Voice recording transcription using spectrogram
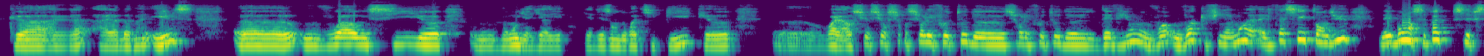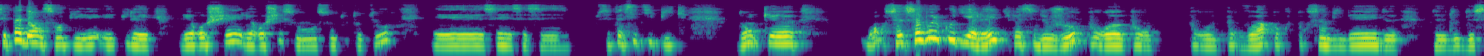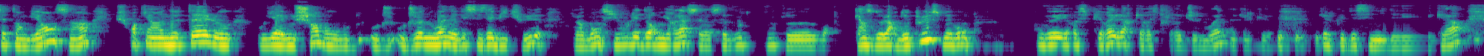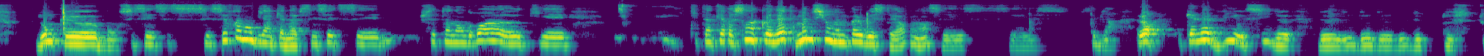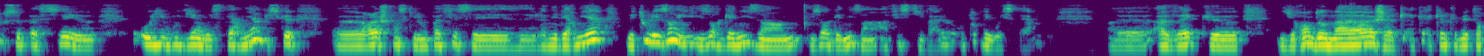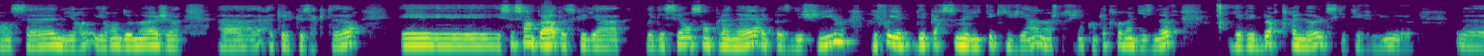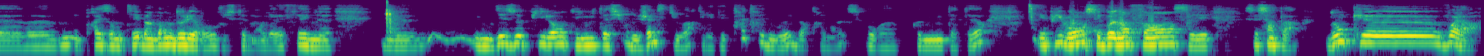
qu'à Alabama Hills. Euh, on voit aussi, euh, bon, il y a, y, a, y a, des endroits typiques. Euh, euh voilà, sur, sur, sur, les photos de sur les photos d'avion, on voit on voit que finalement elle est assez étendue, mais bon, c'est pas c'est pas dense. Hein, puis, et puis les, les rochers les rochers sont, sont tout autour et c'est c'est assez typique. Donc bon, ça, ça vaut le coup d'y aller. Tu passes deux jours pour pour pour, pour voir, pour, pour s'imbiber de, de, de, de, cette ambiance. Hein. Je crois qu'il y a un hôtel où, où, il y a une chambre où, où, John Wayne avait ses habitudes. Alors bon, si vous voulez dormir là, ça, ça vous coûte euh, bon, 15 dollars de plus, mais bon, pouvait respirer l'air qu'a respiré John Wayne à quelques, quelques décennies d'écart. Donc, euh, bon, c'est vraiment bien Canap. C'est un endroit euh, qui, est, qui est intéressant à connaître, même si on n'aime pas le western. Hein, c'est c'est bien. Alors, Canal vit aussi de, tout ce passé euh, hollywoodien westernien, puisque, euh, alors là, je pense qu'ils l'ont pas fait l'année dernière, mais tous les ans, ils, organisent un, ils organisent un, festival autour des westerns. Euh, avec, euh, ils rendent hommage à, quelques metteurs en scène, ils, rendent hommage à, à quelques acteurs, et c'est sympa parce qu'il y a, il y a des séances en plein air, ils passent des films. Des fois, il y a des personnalités qui viennent. Hein. Je me souviens qu'en 99, il y avait Burt Reynolds qui était venu euh, euh, présenter ben, Bandolero, justement. Il avait fait une, une, désopilante imitation de James Stewart. Il était très très doué, Burt Reynolds, pour, euh, comme imitateur. Et puis bon, c'est bon enfant, c'est sympa. Donc euh, voilà,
